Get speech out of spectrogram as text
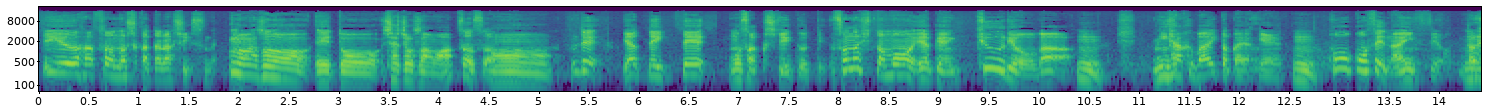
ていう発想の仕方らしいですね。まあ、その、えっ、と、社長さんは？そうそう。あで、やっていって、模索していくっていう。その人も、やけん、給料がーうん。200倍とかやけん、うん。方向性ないんすよ。と り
